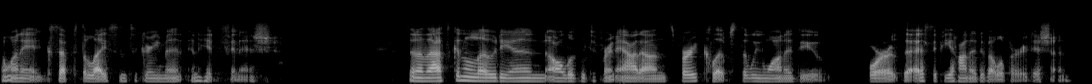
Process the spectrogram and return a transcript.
I want to accept the license agreement and hit Finish. So now that's going to load in all of the different add-ons for Eclipse that we want to do for the SAP HANA Developer Edition.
